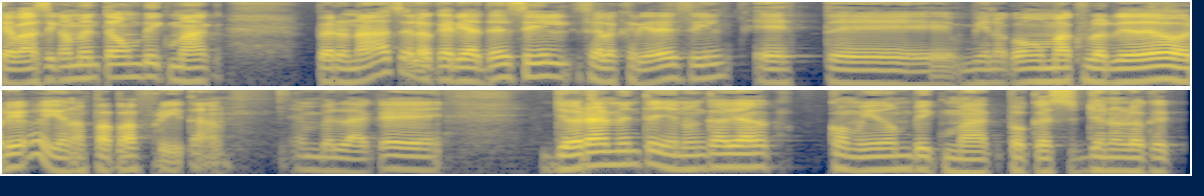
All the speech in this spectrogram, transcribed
Que básicamente es un Big Mac. Pero nada, se lo quería decir, se lo quería decir. Este vino con un McFlurry de Oreo y unas papas fritas. En verdad que yo realmente yo nunca había comido un Big Mac porque eso yo no es lo que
